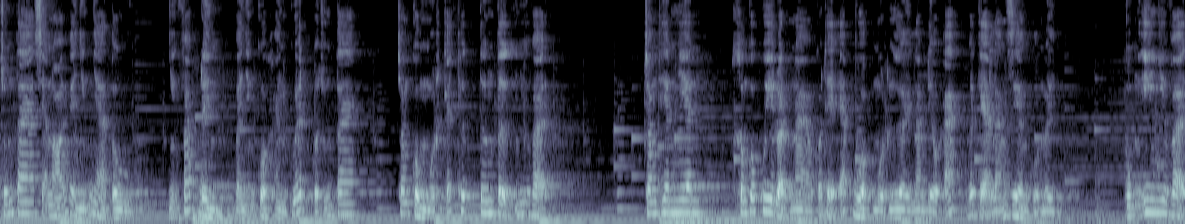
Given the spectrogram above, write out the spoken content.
chúng ta sẽ nói về những nhà tù, những pháp đình và những cuộc hành quyết của chúng ta trong cùng một cách thức tương tự như vậy. Trong thiên nhiên, không có quy luật nào có thể ép buộc một người làm điều ác với kẻ láng giềng của mình. Cũng y như vậy,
